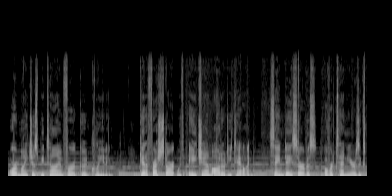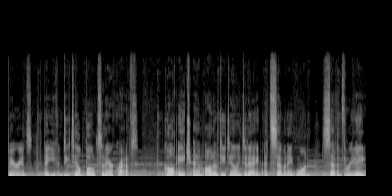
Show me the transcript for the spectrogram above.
Or it might just be time for a good cleaning. Get a fresh start with HM Auto Detailing. Same day service, over 10 years experience, they even detail boats and aircrafts. Call HM Auto Detailing today at 781 738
